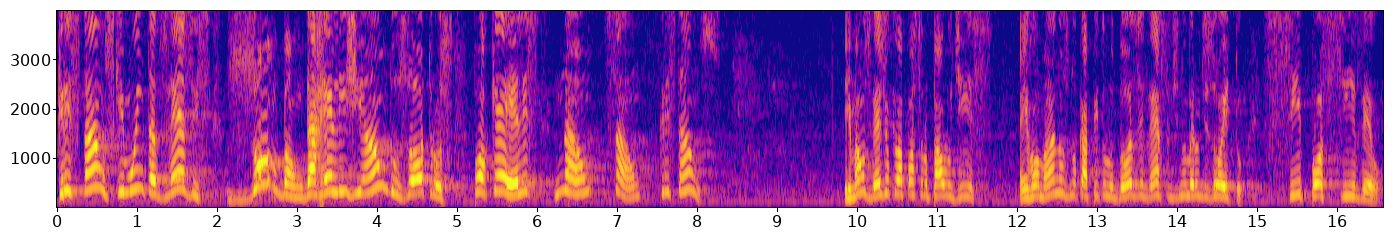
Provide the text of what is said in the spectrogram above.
Cristãos que muitas vezes zombam da religião dos outros porque eles não são cristãos. Irmãos, vejam o que o apóstolo Paulo diz em Romanos, no capítulo 12, verso de número 18: Se possível,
